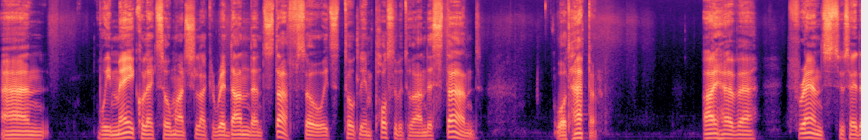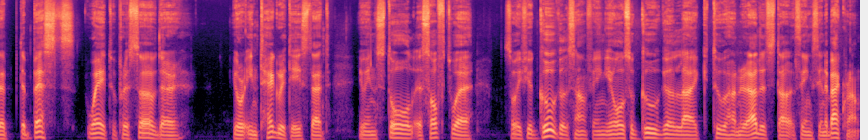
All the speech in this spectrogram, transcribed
and we may collect so much like redundant stuff so it's totally impossible to understand what happened i have uh, friends who say that the best way to preserve their your integrity is that you install a software. So if you google something you also google like 200 other things in the background.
